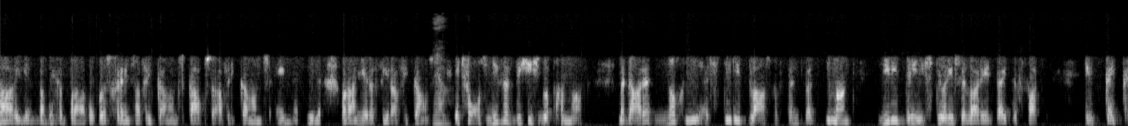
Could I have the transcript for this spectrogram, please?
daar een wat hy gepraat het oosgrens Afrikaans, Kaapse Afrikaans en natuurlik Oranje rivier Afrikaans. Ja. Het vir ons nuwe visies oopgemaak. Maar daar het nog nie 'n studie plaasgevind wat iemand hierdie drie historiese variëteite vat en kyk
